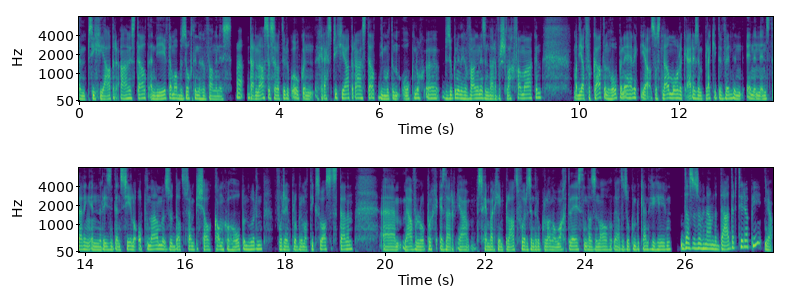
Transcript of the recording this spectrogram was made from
een psychiater aangesteld en die heeft hem al bezocht in de gevangenis. Ja. Daarnaast is er natuurlijk ook een gerechtspsychiater aangesteld, die moet hem ook nog uh, bezoeken in de gevangenis en daar een verslag van maken. Maar die advocaten hopen eigenlijk ja, zo snel mogelijk ergens een plekje te vinden in een instelling, in een residentiële opname, zodat Sven Pichal kan geholpen worden voor zijn problematiek, zoals ze het stellen. Um, maar ja, voorlopig is daar ja, schijnbaar geen plaats voor. Er zijn er ook lange wachtlijsten, dat is, een al, ja, dat is ook een bekend gegeven. Dat is de zogenaamde dadertherapie. Ja.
